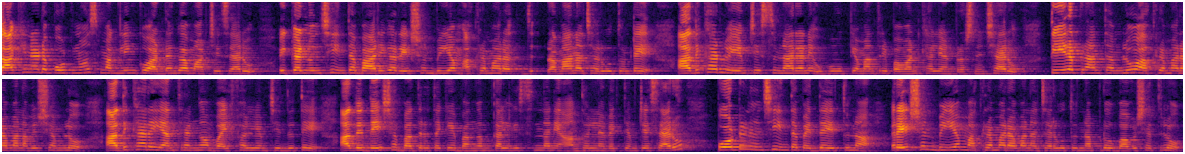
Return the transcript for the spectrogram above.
కాకినాడ పోర్టును స్మగ్లింగ్కు అడ్డంగా మార్చేశారు. ఇక్కడ నుంచి ఇంత భారీగా రేషన్ బియ్యం అక్రమ ర- రవాణా జరుగుతుంటే అధికారులు ఏం చేస్తున్నారని ఉప ముఖ్యమంత్రి పవన్ కళ్యాణ్ ప్రశ్నించారు. తీర ప్రాంతంలో అక్రమ రవాణా విషయంలో అధికార యంత్రాంగం వైఫల్యం చెందితే అది దేశ భద్రతకే భంగం కలిగిస్తుందని ఆందోళన వ్యక్తం చేశారు. పోర్టు నుంచి ఇంత పెద్ద ఎత్తున రేషన్ బియ్యం అక్రమ రవాణా జరుగుతున్నప్పుడు భవిష్యత్తులో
